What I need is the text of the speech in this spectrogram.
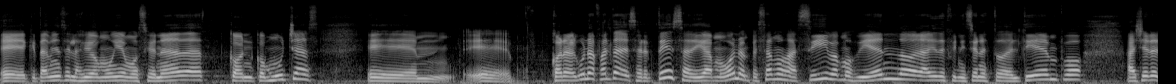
eh, que también se las vio muy emocionadas, con, con muchas... Eh, eh, con alguna falta de certeza, digamos. Bueno, empezamos así, vamos viendo, hay definiciones todo el tiempo. Ayer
